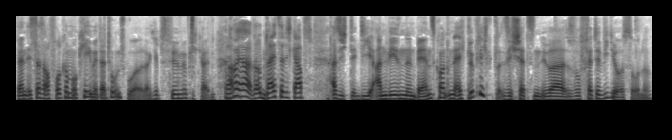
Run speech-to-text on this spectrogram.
dann ist das auch vollkommen okay mit der Tonspur. Da gibt es viele Möglichkeiten. Ja. Aber ja, und gleichzeitig gab's, also ich, die anwesenden Bands konnten echt glücklich sich schätzen über so fette Videos so. Ne?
